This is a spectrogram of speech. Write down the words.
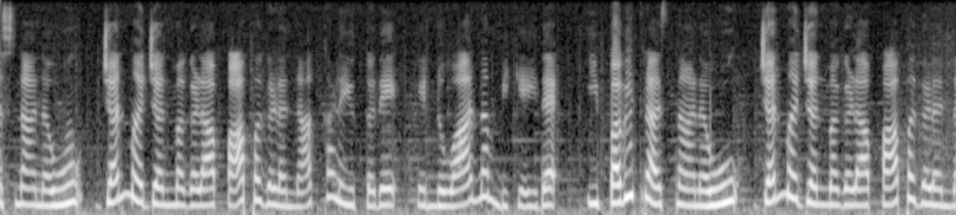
ಸ್ನಾನವು ಜನ್ಮ ಜನ್ಮಗಳ ಪಾಪಗಳನ್ನು ಕಳೆಯುತ್ತದೆ ಎನ್ನುವ ನಂಬಿಕೆ ಇದೆ. ಈ ಪವಿತ್ರ ಸ್ನಾನವು ಜನ್ಮ ಜನ್ಮಗಳ ಪಾಪಗಳನ್ನ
